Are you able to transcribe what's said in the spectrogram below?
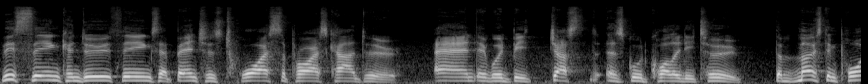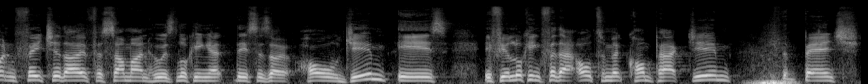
This thing can do things that benches twice the price can't do. And it would be just as good quality too. The most important feature though for someone who is looking at this as a whole gym is if you're looking for that ultimate compact gym, the bench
